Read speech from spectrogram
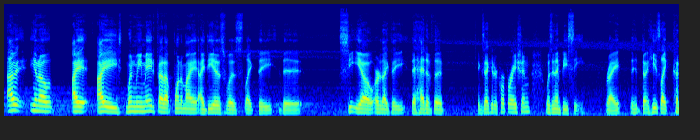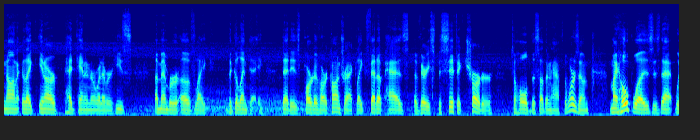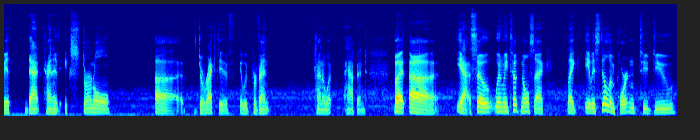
i you know i i when we made fed up one of my ideas was like the the ceo or like the the head of the executive corporation was an npc right he's like canonic like in our head canon or whatever he's a member of like the gallente that is part of our contract like fed up has a very specific charter to hold the southern half of the war zone my hope was is that with that kind of external uh, directive, it would prevent kind of what happened. But uh, yeah, so when we took nullsec, like it was still important to do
